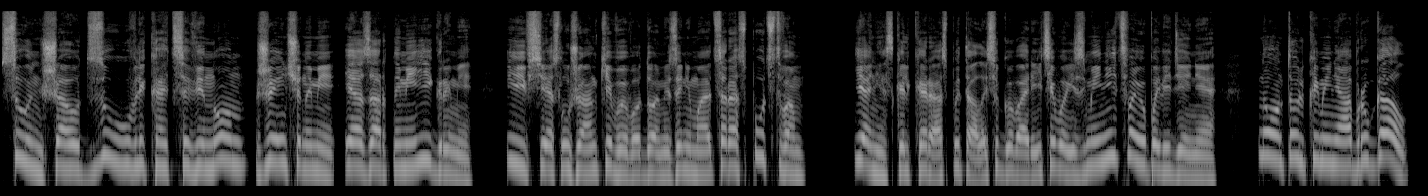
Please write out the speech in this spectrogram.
Сунь Шао Цзу увлекается вином, женщинами и азартными играми, и все служанки в его доме занимаются распутством. Я несколько раз пыталась уговорить его изменить свое поведение, но он только меня обругал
